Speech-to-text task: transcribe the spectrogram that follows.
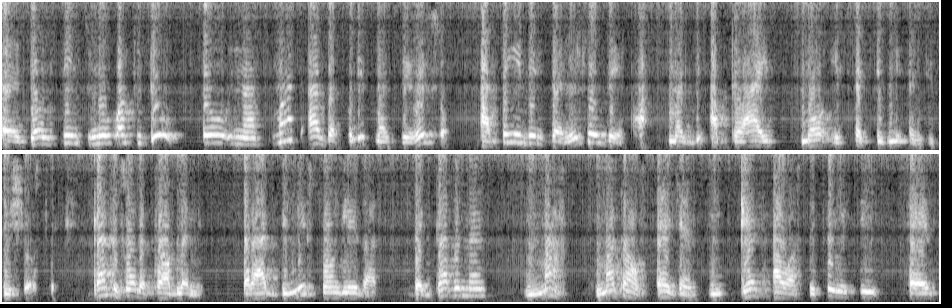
uh, don't seem to know what to do. So in as much as the police must be resourced, I think even the little they have must be applied more effectively and judiciously. That is what the problem is. But I believe strongly that the government must, matter of urgency, get our security heads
